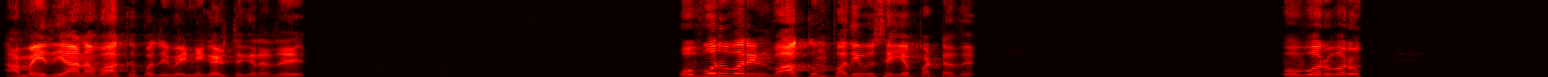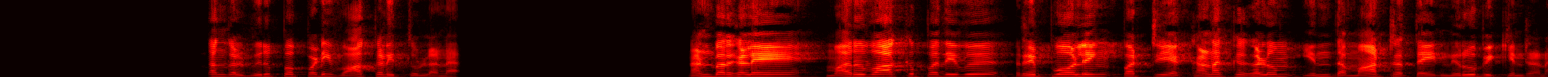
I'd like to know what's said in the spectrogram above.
அமைதியான வாக்குப்பதிவை நிகழ்த்துகிறது. ஒவ்வொருவரின் வாக்கும் பதிவு செய்யப்பட்டது. ஒவ்வொருவரும் தங்கள் விருப்பப்படி வாக்களித்துள்ளனர் நண்பர்களே மறுவாக்குப்பதிவு ரிப்போலிங் பற்றிய கணக்குகளும் இந்த மாற்றத்தை நிரூபிக்கின்றன.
